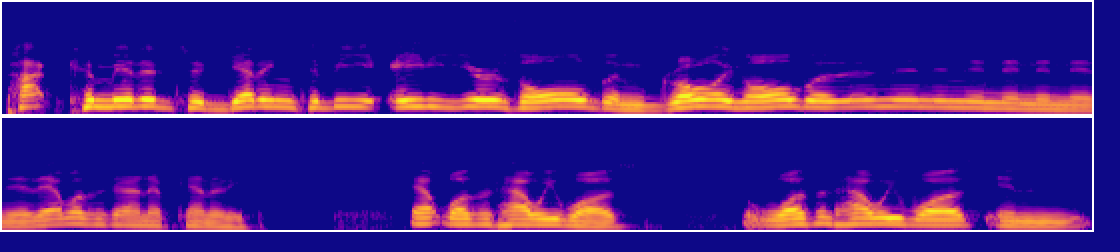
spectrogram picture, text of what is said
pot committed to getting to be 80 years old and growing old. That wasn't John F. Kennedy. That wasn't how he was. It wasn't how he was in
